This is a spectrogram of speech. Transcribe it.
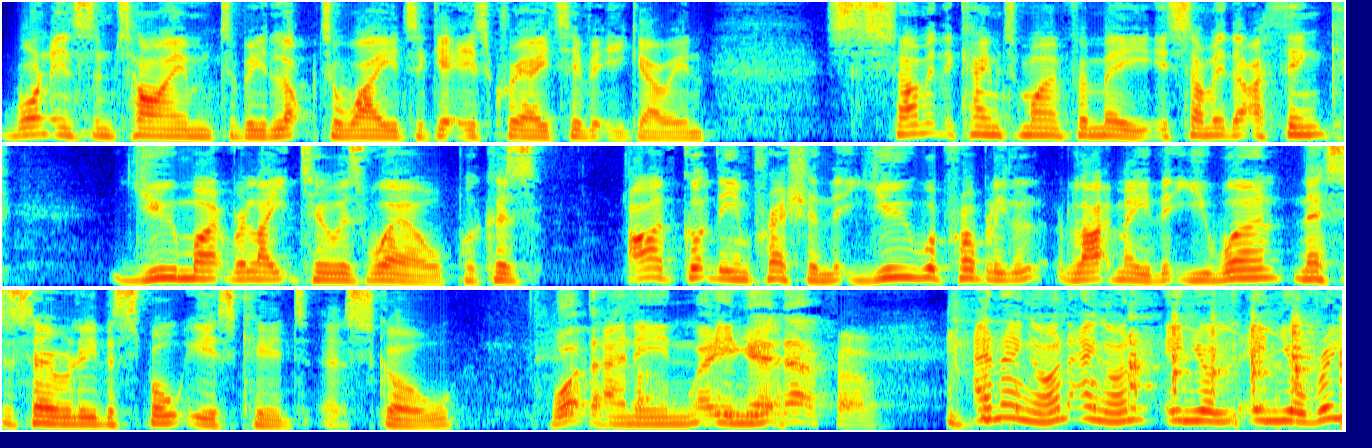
wanting some time to be locked away to get his creativity going, something that came to mind for me is something that I think you might relate to as well because I've got the impression that you were probably like me that you weren't necessarily the sportiest kid at school. What the And fuck? in- Where you get your- that from? And hang on, hang on, in your in your re-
